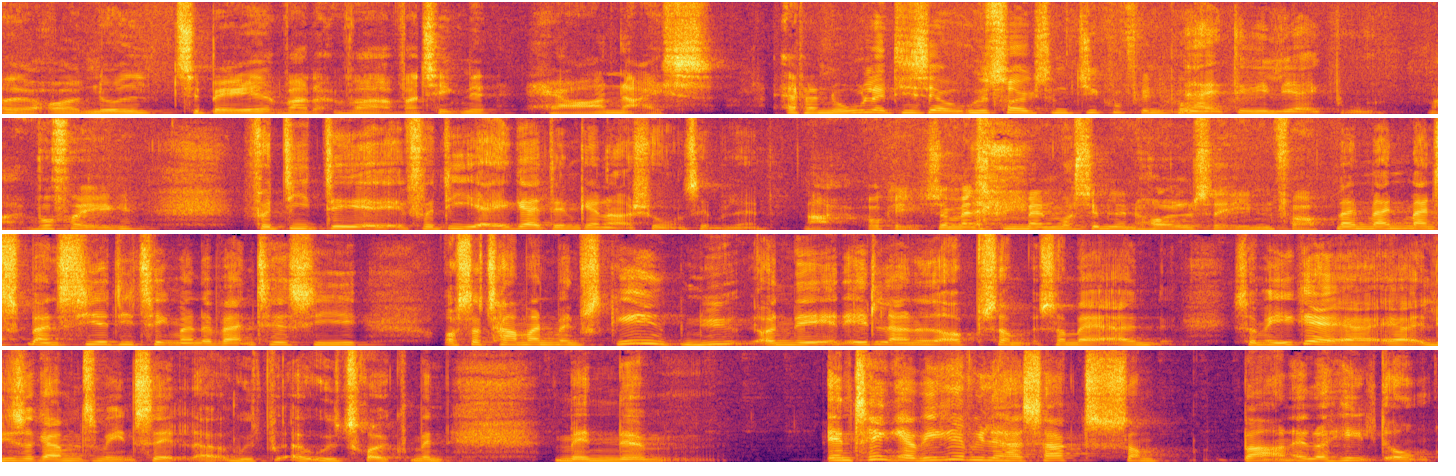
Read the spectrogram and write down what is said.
øh, og noget tilbage var, var, var tingene herre nice. Er der nogle af disse udtryk, som de kunne finde på? Nej, det vil jeg ikke bruge. Nej, hvorfor ikke? Fordi, det, fordi jeg ikke er den generation, simpelthen. Nej, okay. Så man, man må simpelthen holde sig indenfor? Man, man, man, man siger de ting, man er vant til at sige, og så tager man måske en ny og et eller andet op, som, som, er, som ikke er, er lige så gammel som en selv at, ud, at udtrykke. Men, men øh, en ting, jeg ikke ville have sagt som barn eller helt ung,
